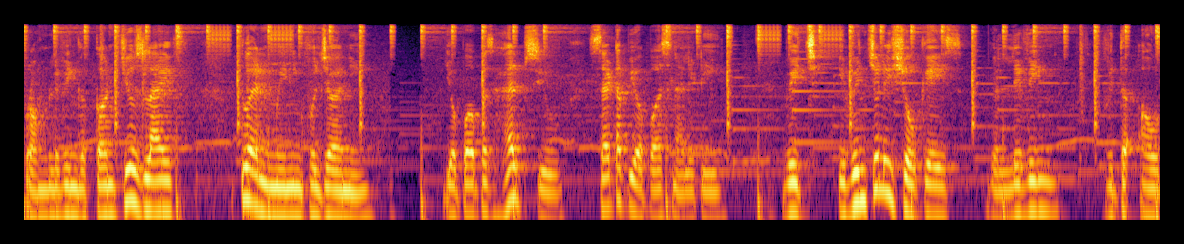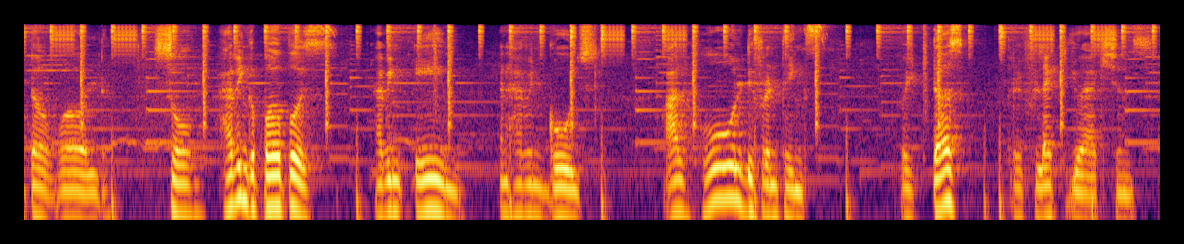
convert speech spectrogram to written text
from living a confused life to a meaningful journey. Your purpose helps you set up your personality, which eventually showcase your living with the outer world. So, having a purpose, having aim, and having goals are whole different things, which does reflect your actions.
